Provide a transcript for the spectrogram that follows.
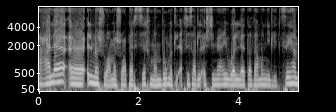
على آه، المشروع مشروع ترسيخ منظومة الاقتصاد الاجتماعي والتضامني اللي تساهم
